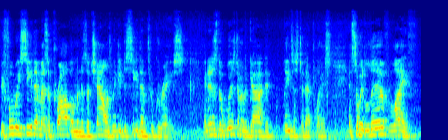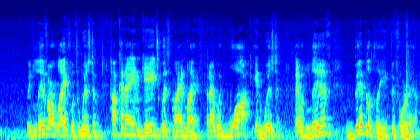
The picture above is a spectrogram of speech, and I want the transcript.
Before we see them as a problem and as a challenge, we need to see them through grace. And it is the wisdom of God that leads us to that place. And so we live life. We live our life with wisdom. How can I engage with my life? That I would walk in wisdom, that I would live biblically before them.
